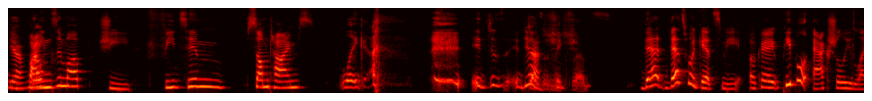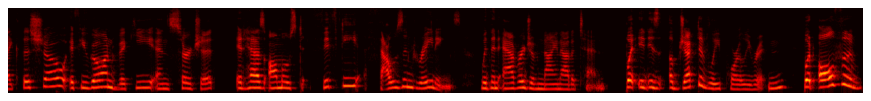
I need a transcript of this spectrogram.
Yeah, binds him up. She feeds him sometimes. Like, it just it Yeah, doesn't she- make sense. That that's what gets me. Okay, people actually like this show. If you go on Viki and search it, it has almost 50,000 ratings with an average of 9 out of 10. But it is objectively poorly written, but all the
